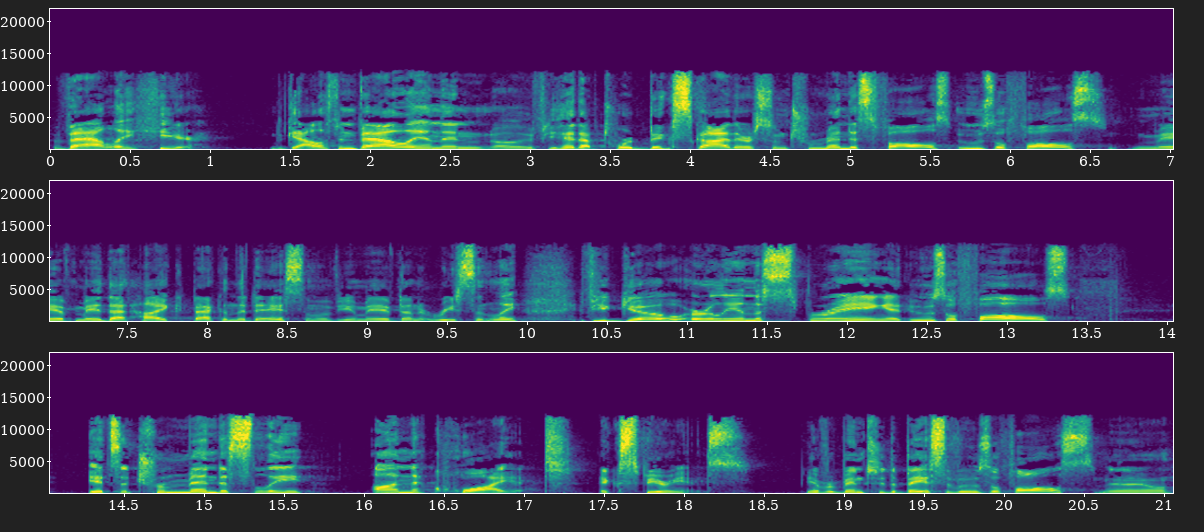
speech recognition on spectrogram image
valley here, Gallatin Valley, and then uh, if you head up toward Big Sky, there are some tremendous falls, Ousel Falls. You may have made that hike back in the day. Some of you may have done it recently. If you go early in the spring at Ousel Falls, it's a tremendously unquiet experience. You ever been to the base of Ousel Falls? You know,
